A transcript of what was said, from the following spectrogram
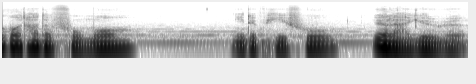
过他的抚摸，你的皮肤越来越热。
